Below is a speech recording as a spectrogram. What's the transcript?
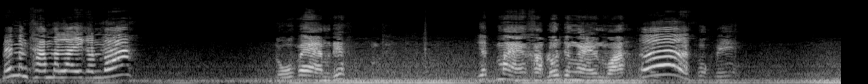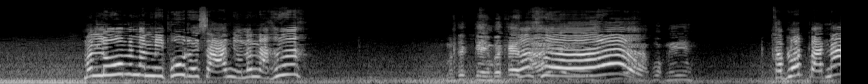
เมนมันทำอะไรกันวะ ดูแม่มันดิ ยัดแม่งขับรถยังไงมันวะเออ พวกนี้ มันรู้ไหมมันมีผู้โดยสารอยู่นั่นน่ะเฮ้มันจะเก่งไปแค่ไหนโอ้โหพวกนี้ ขับรถปาดหน้า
